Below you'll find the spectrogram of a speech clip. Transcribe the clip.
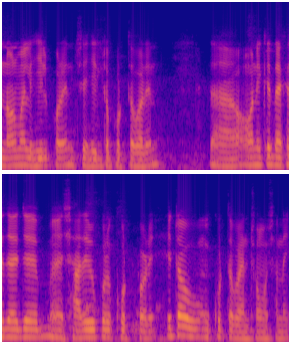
নর্মালি হিল পরেন, সে হিলটা পরতে পারেন। অনেকে দেখা যায় যে শাড়ির উপরে কোট পরে। এটাও করতে পারেন, সমস্যা নেই।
